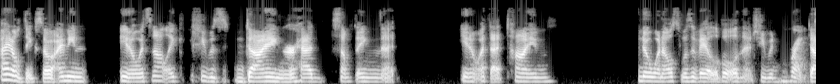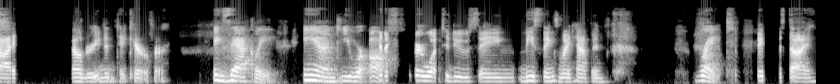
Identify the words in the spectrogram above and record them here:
I don't think so. I mean, you know, it's not like she was dying or had something that, you know, at that time no one else was available and that she would right. die boundary didn't take care of her. Exactly. And you were off. And what to do saying these things might happen. Right. They die.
